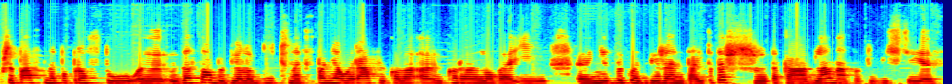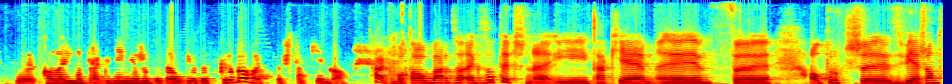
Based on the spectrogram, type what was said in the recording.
przepastne po prostu y, zasoby biologiczne, wspaniałe rafy y, koralowe i y, niezwykłe zwierzęta. I to też taka dla nas oczywiście jest kolejne pragnienie, żeby zaudiodeskrybować coś takiego. Tak, bo to bardzo egzotyczne i takie w, oprócz zwierząt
